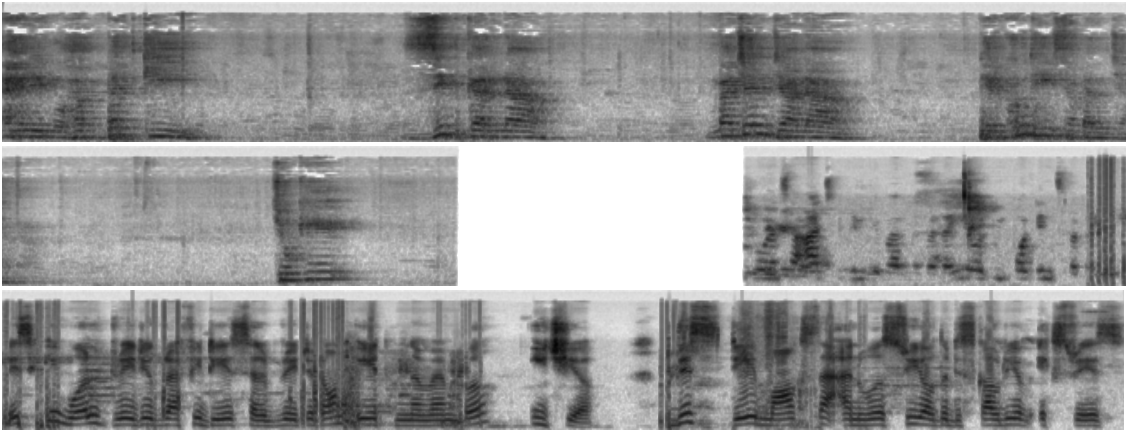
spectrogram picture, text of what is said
अहल मोहब्बत की जिद करना मचल जाना फिर खुद ही सबल जाना। चूँकि basically world radiography day celebrated on eight November each year this day marks the anniversary of the discovery of X-rays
